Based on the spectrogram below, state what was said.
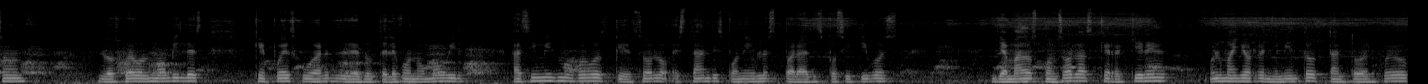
son los juegos móviles que puedes jugar desde tu teléfono móvil asimismo juegos que solo están disponibles para dispositivos llamados consolas que requieren un mayor rendimiento tanto el juego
